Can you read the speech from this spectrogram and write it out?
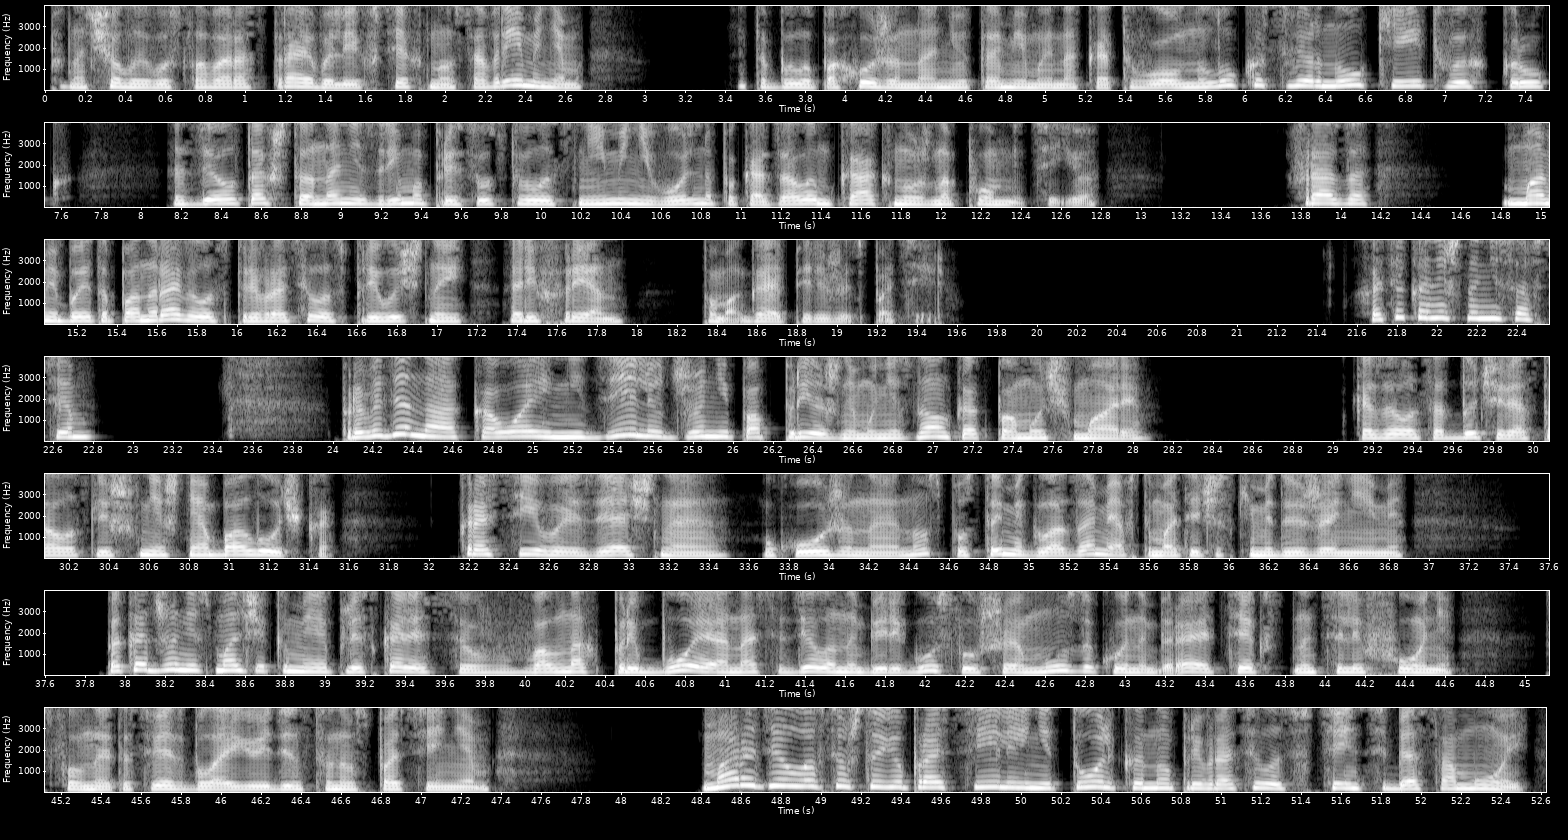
Поначалу его слова расстраивали их всех, но со временем это было похоже на неутомимый накат волн. Лукас вернул Кейт в их круг — Сделал так, что она незримо присутствовала с ними, невольно показал им, как нужно помнить ее. Фраза «маме бы это понравилось» превратилась в привычный рефрен, помогая пережить потерю. Хотя, конечно, не совсем. Проведя на Кауай неделю, Джонни по-прежнему не знал, как помочь Маре. Казалось, от дочери осталась лишь внешняя оболочка. Красивая, изящная, ухоженная, но с пустыми глазами и автоматическими движениями – Пока Джонни с мальчиками плескались в волнах прибоя, она сидела на берегу, слушая музыку и набирая текст на телефоне, словно эта связь была ее единственным спасением. Мара делала все, что ее просили, и не только, но превратилась в тень себя самой.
